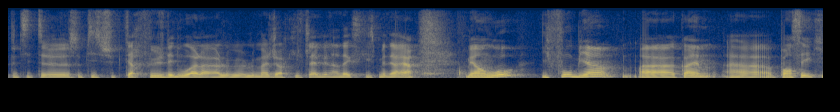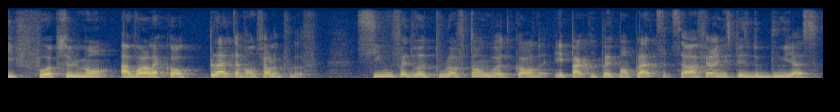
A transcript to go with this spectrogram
petite, euh, ce petit subterfuge des doigts, là, le, majeur qui se lève et l'index qui se met derrière. Mais en gros, il faut bien euh, quand même penser qu'il faut absolument avoir la corde plate avant de faire le pull-off. Si vous faites votre pull-off tant que votre corde est pas complètement plate, ça va faire une espèce de bouillasse.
